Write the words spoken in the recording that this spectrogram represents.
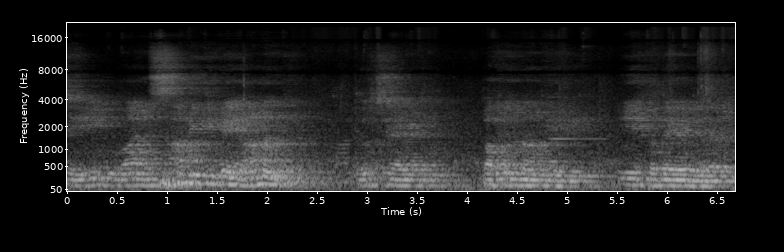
ചെയ്യുവാൻ സാധിക്കുകയാണെങ്കിൽ തീർച്ചയായിട്ടും പതിനൊന്നാം തീയതി ഈ ഹൃദയവേദന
